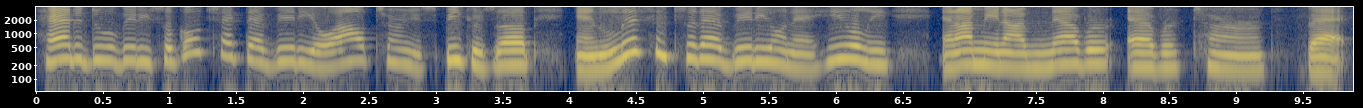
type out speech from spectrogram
had to do a video. So go check that video out, turn your speakers up, and listen to that video on that healing. And I mean, I've never, ever turned back.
